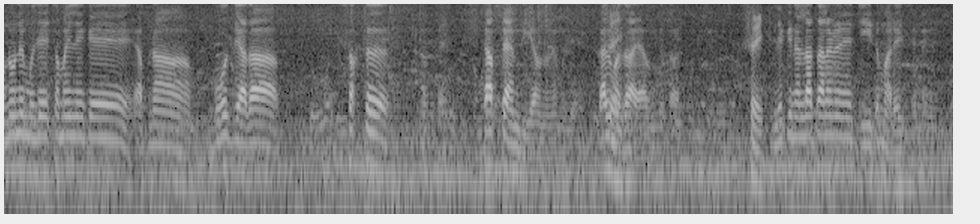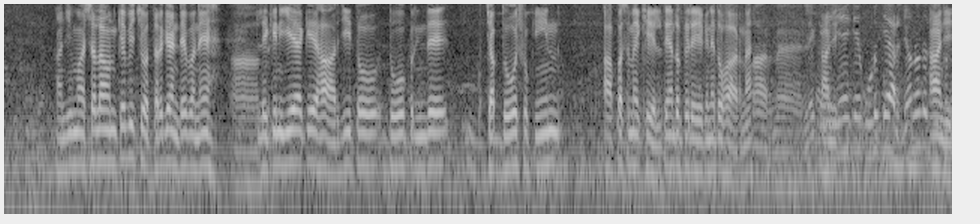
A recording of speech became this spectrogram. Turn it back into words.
उन्होंने मुझे समझ लें कि अपना बहुत ज़्यादा सख्त टफ टाइम दिया उन्होंने मुझे। कल मज़ा आया उनके साथ। सही। लेकिन अल्लाह ताला ने जीत हमारे हिस्से में हाँ जी माशाल्लाह उनके भी चौहत्तर घंटे बने हैं। हाँ लेकिन ये है कि हार जी तो दो परिंदे जब दो शौकीन आपस में खेलते हैं तो फिर एक ने तो हारना है। हारना है। लेकिन हाँ जी। ये कि उड़ के हार जाओ ना तो हाँ जी।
